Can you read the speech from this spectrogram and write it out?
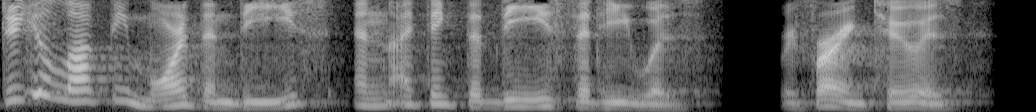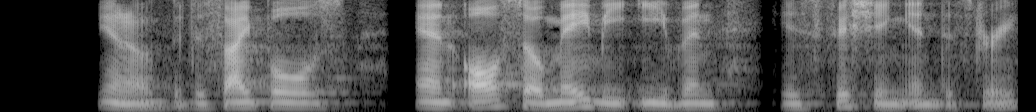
do you love me more than these? And I think the these that he was referring to is, you know, the disciples and also maybe even his fishing industry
